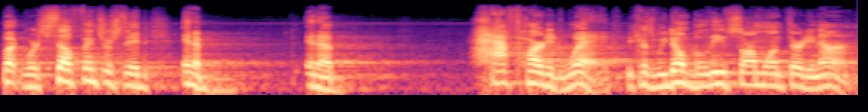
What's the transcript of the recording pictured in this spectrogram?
But we're self interested in a in a half hearted way because we don't believe Psalm 139.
